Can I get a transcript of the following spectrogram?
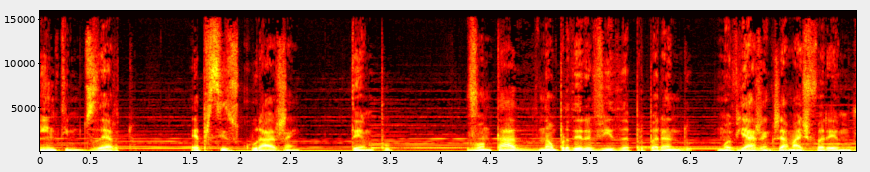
íntimo deserto é preciso coragem, tempo vontade de não perder a vida preparando uma viagem que jamais faremos,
